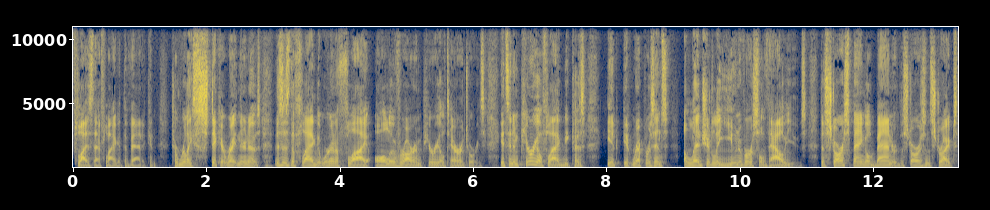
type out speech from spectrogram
flies that flag at the Vatican to really stick it right in their nose. This is the flag that we're going to fly all over our imperial territories. It's an imperial flag because it, it represents allegedly universal values. The Star Spangled Banner, the Stars and Stripes,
